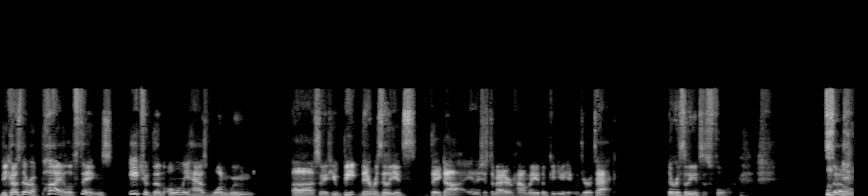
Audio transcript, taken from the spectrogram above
because they're a pile of things, each of them only has one wound. Uh, so if you beat their resilience, they die. And it's just a matter of how many of them can you hit with your attack. Their resilience is four. So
